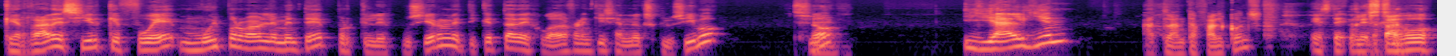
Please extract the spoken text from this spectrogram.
querrá decir que fue muy probablemente porque le pusieron la etiqueta de jugador franquicia no exclusivo, ¿no? Y alguien, Atlanta Falcons, este, les pagó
